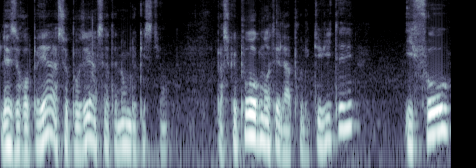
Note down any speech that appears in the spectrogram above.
les Européens à se poser un certain nombre de questions. Parce que pour augmenter la productivité, il faut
